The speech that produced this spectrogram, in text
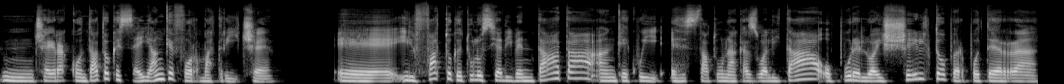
mh, ci hai raccontato che sei anche formatrice. E il fatto che tu lo sia diventata, anche qui è stata una casualità oppure lo hai scelto per poter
